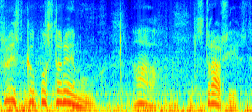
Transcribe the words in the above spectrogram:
Wszystko po staremu. A, straż jest.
